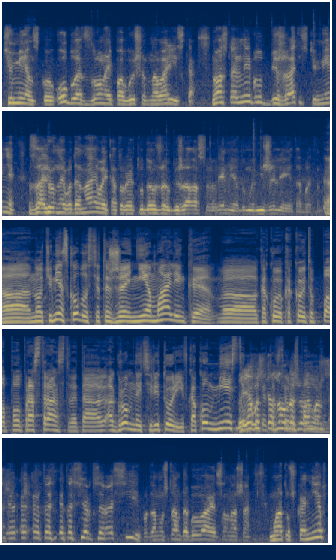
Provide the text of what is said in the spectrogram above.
Тюменскую область зоной повышенного риска. Но остальные будут бежать из Тюмени за Аленой Водонаевой, которая оттуда уже убежала в свое время, я думаю, не жалеет об этом. А, но Тюменская область это же не маленькое э, какое, какое-то по, по пространство, это огромная территория. И в каком месте да я бы сказал, даже, Роман, э, э, это, это сердце России, потому что там добывается наша матушка нефть,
